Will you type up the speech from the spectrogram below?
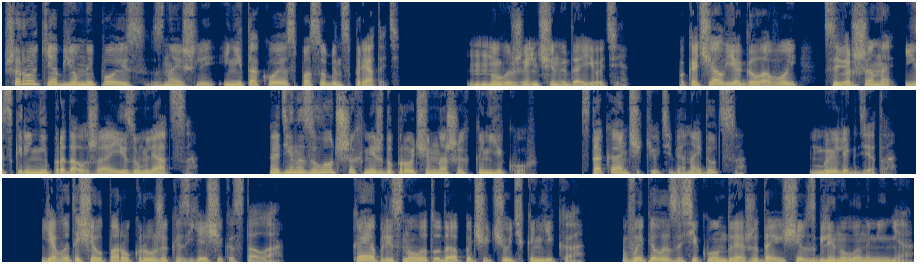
«Широкий объемный пояс, знаешь ли, и не такое способен спрятать». «Ну вы, женщины, даете». Покачал я головой, совершенно искренне продолжая изумляться. «Один из лучших, между прочим, наших коньяков. Стаканчики у тебя найдутся?» «Были где-то». Я вытащил пару кружек из ящика стола. Кая плеснула туда по чуть-чуть коньяка. Выпила за секунду и ожидающе взглянула на меня.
